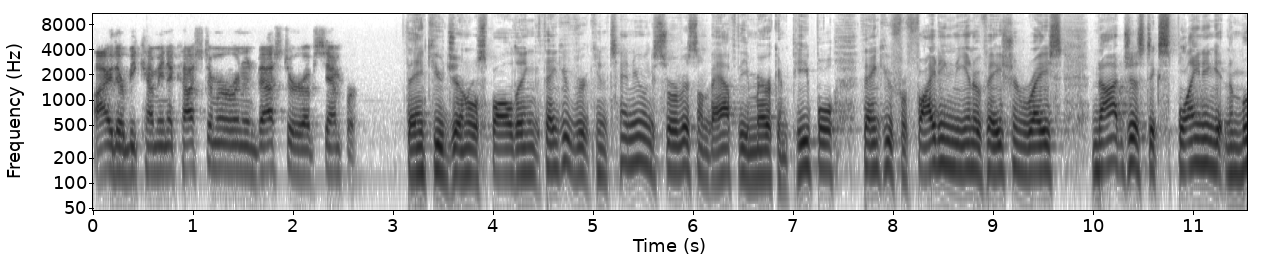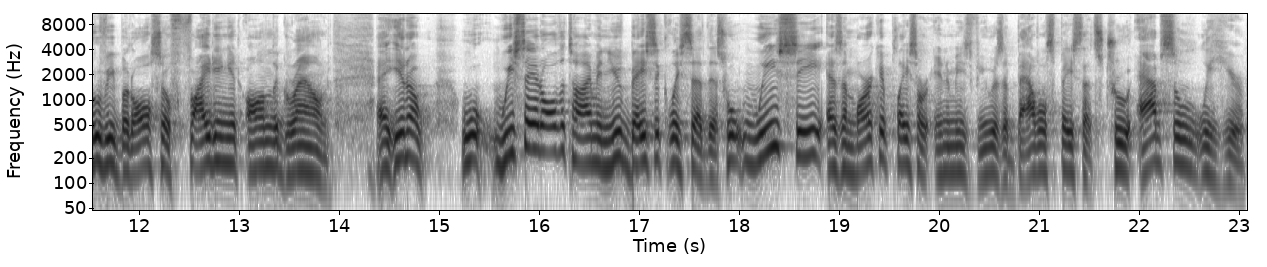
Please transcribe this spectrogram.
either becoming a customer or an investor of Sempre. Thank you, General Spalding. Thank you for your continuing service on behalf of the American people. Thank you for fighting the innovation race, not just explaining it in a movie, but also fighting it on the ground. You know, we say it all the time, and you've basically said this. What we see as a marketplace, our enemies view as a battle space. That's true absolutely here.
